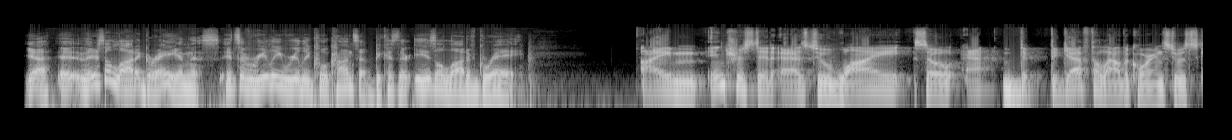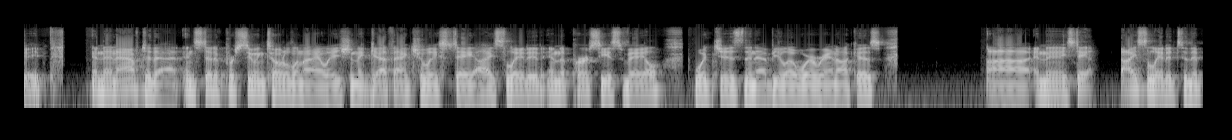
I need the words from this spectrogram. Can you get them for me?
yeah, it, there's a lot of gray in this. It's a really, really cool concept because there is a lot of gray. I'm interested as to why. So the the Geth allow the Quarians to escape, and then after that, instead of pursuing total annihilation, the Geth actually stay isolated in the Perseus Veil, which is the nebula where Rannoch is, uh, and they stay isolated to the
